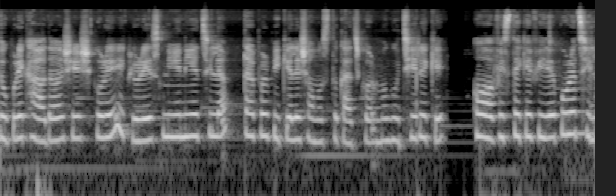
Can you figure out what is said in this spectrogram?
দুপুরে খাওয়া দাওয়া শেষ করে একটু রেস্ট নিয়ে নিয়েছিলাম, তারপর বিকেলে সমস্ত কাজকর্ম গুছিয়ে রেখে ও অফিস থেকে ফিরে পড়েছিল,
